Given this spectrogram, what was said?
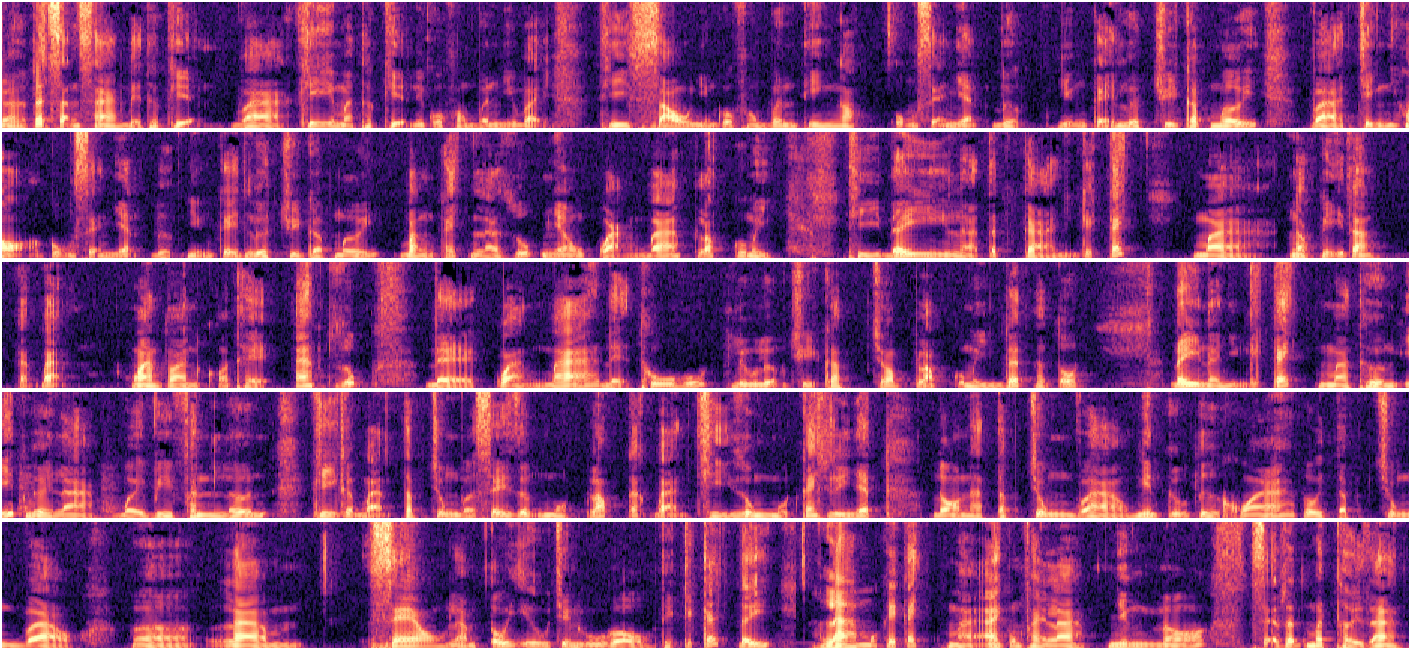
à, rất sẵn sàng để thực hiện. Và khi mà thực hiện những cuộc phỏng vấn như vậy thì sau những cuộc phỏng vấn thì Ngọc cũng sẽ nhận được những cái lượt truy cập mới và chính họ cũng sẽ nhận được những cái lượt truy cập mới bằng cách là giúp nhau quảng bá blog của mình. Thì đây là tất cả những cái cách mà Ngọc nghĩ rằng các bạn hoàn toàn có thể áp dụng để quảng bá để thu hút lưu lượng truy cập cho blog của mình rất là tốt. Đây là những cái cách mà thường ít người làm bởi vì phần lớn khi các bạn tập trung vào xây dựng một blog các bạn chỉ dùng một cách duy nhất đó là tập trung vào nghiên cứu từ khóa rồi tập trung vào uh, làm SEO làm tối ưu trên Google. Thì cái cách đấy là một cái cách mà ai cũng phải làm nhưng nó sẽ rất mất thời gian.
